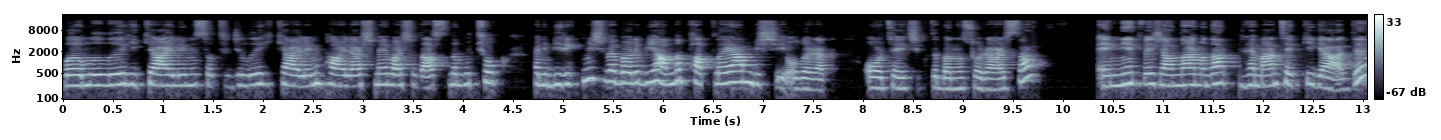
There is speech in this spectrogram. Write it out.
bağımlılığı hikayelerini, satıcılığı hikayelerini paylaşmaya başladı. Aslında bu çok hani birikmiş ve böyle bir anda patlayan bir şey olarak ortaya çıktı bana sorarsan. Emniyet ve jandarmadan hemen tepki geldi.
